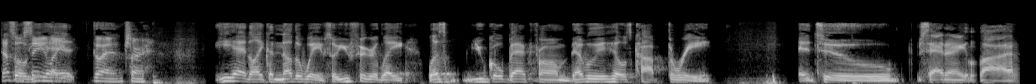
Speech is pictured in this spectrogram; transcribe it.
That's what I'm saying. had- like, go ahead. I'm sorry. he had like another wave. So you figured like let's you go back from Beverly Hills Cop three into Saturday Night Live.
